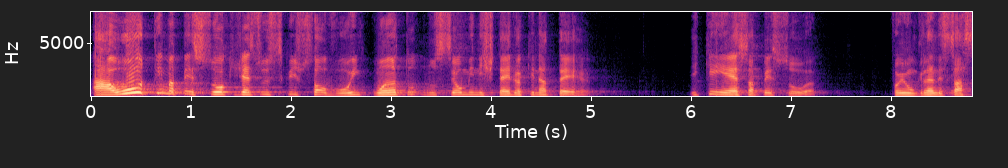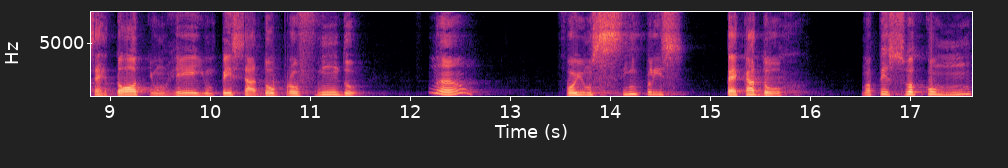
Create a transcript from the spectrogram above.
a última pessoa que Jesus Cristo salvou enquanto no seu ministério aqui na terra. E quem é essa pessoa? Foi um grande sacerdote, um rei, um pensador profundo? Não. Foi um simples pecador, uma pessoa comum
